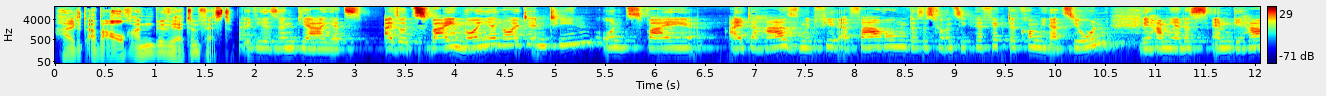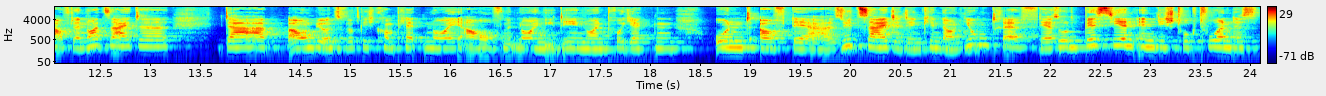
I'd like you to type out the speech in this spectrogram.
haltet aber auch an bewährtem fest. Wir sind ja jetzt also zwei neue Leute im Team und zwei alte Hasen mit viel Erfahrung. Das ist für uns die perfekte Kombination. Wir haben ja das MGH auf der Nordseite. Da bauen wir uns wirklich komplett neu auf mit neuen Ideen, neuen Projekten und auf der Südseite den Kinder- und Jugendtreff, der so ein bisschen in die Strukturen des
